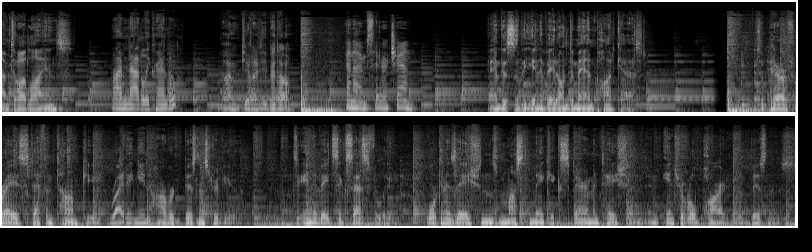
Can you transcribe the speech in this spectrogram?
I'm Todd Lyons. I'm Natalie Crandall. I'm Pierre-Olivier Bédard. And I'm Sarah Chan. And this is the Innovate on Demand podcast. To paraphrase Stephen Thomke, writing in Harvard Business Review, to innovate successfully, organizations must make experimentation an integral part of business.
